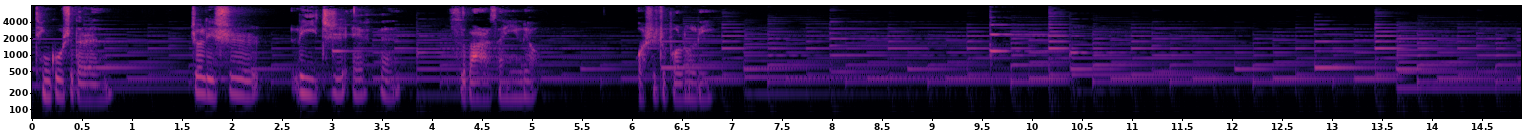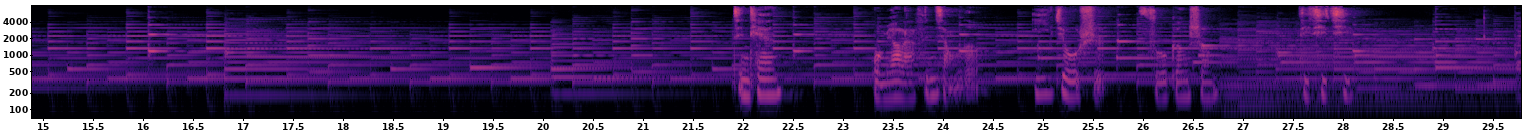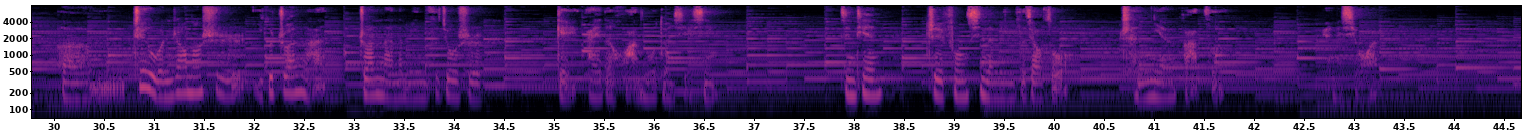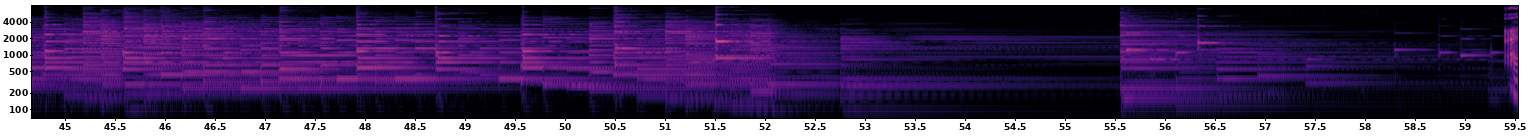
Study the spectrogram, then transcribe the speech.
听故事的人，这里是荔枝 FM 四八二三一六，我是主播陆离。今天我们要来分享的依旧是苏更生第七期。嗯，这个文章呢是一个专栏，专栏的名字就是《给爱德华诺顿写信》。今天这封信的名字叫做《成年法则》，愿你喜欢。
